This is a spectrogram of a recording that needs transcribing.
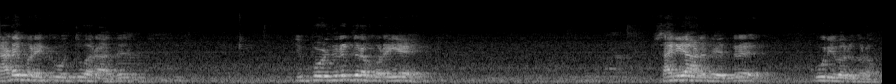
நடைமுறைக்கு ஒத்து வராது. இப்பொழுது இருக்கிற முறையே சரியானது என்று கூறி வருகிறோம்.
